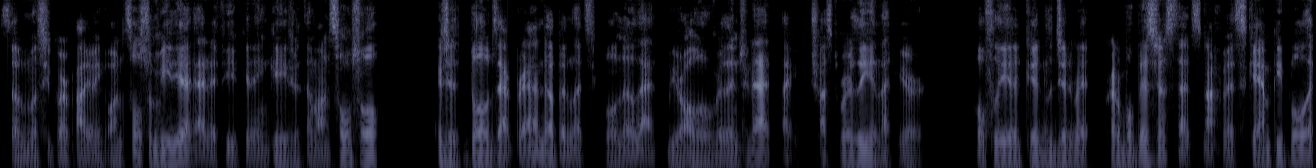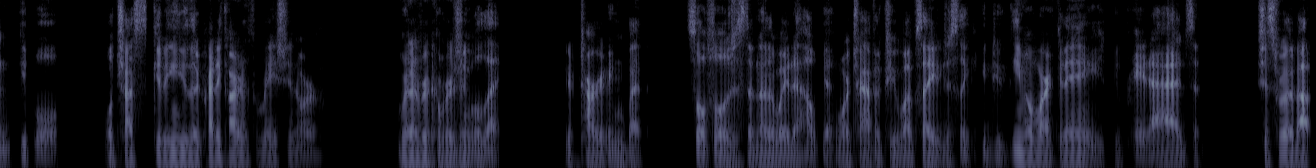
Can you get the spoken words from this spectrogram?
So most people are probably going to go on social media. And if you can engage with them on social, it just builds that brand up and lets people know that you're all over the internet, that you're trustworthy and that you're hopefully a good, legitimate, credible business that's not going to scam people and people will trust giving you their credit card information or whatever conversion goal that you're targeting. But social is just another way to help get more traffic to your website. Just like you do email marketing, you do paid ads. And it's just really about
